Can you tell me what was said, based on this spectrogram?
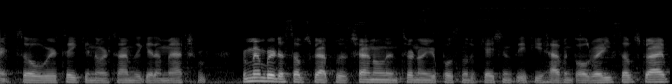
Alright, so we're taking our time to get a match. Remember to subscribe to the channel and turn on your post notifications if you haven't already subscribed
